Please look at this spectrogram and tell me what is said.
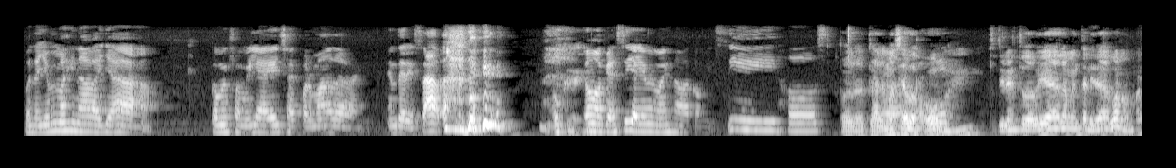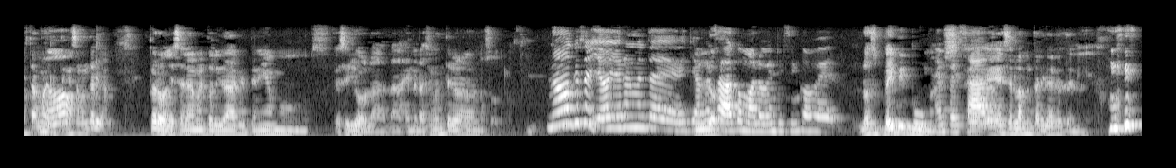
bueno, yo me imaginaba ya con mi familia hecha, formada, enderezada. Ok. Como que sí, ya yo me imaginaba con mis hijos. Pero estás demasiado joven. Tú tienes todavía la mentalidad, bueno, no está mal No. que tengas esa mentalidad, pero esa era la mentalidad que teníamos, qué sé yo, la, la generación anterior a nosotros. No, qué sé yo, yo realmente ya Lo- pensaba como a los 25 a ver. Los baby boomers. Empezaron. eh, esa es la mentalidad que tenía.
